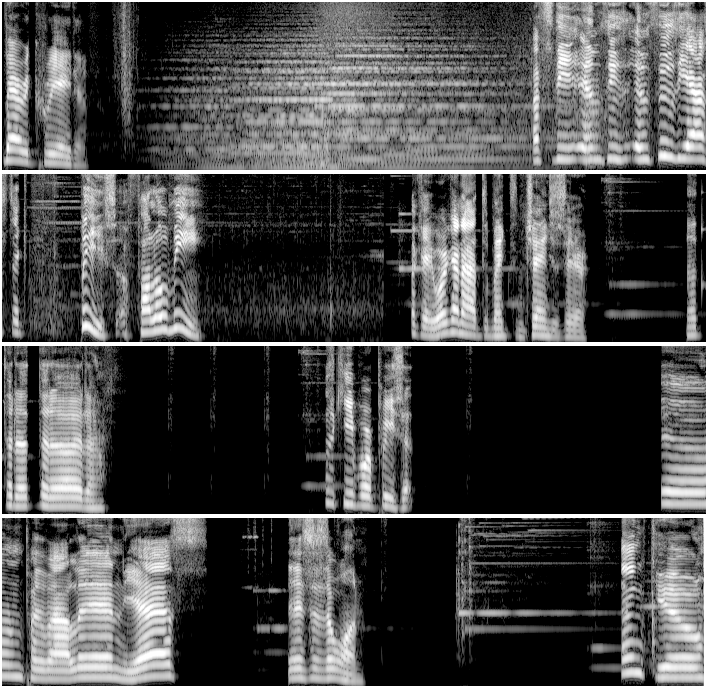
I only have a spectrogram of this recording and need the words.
very creative. That's the enth enthusiastic. Please uh, follow me. Okay, we're gonna have to make some changes here. Da, da, da, the keyboard preset. Tune, play violin. Yes. This is the one. Thank you.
